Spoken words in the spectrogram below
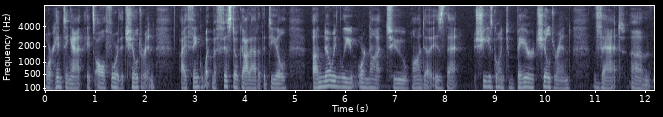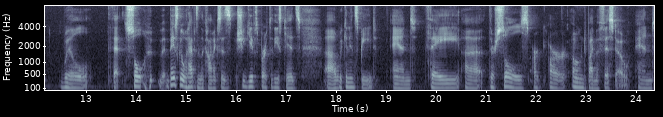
or hinting at it's all for the children, I think what Mephisto got out of the deal, unknowingly or not to Wanda, is that she's going to bear children that um, will that soul. Basically, what happens in the comics is she gives birth to these kids, uh, Wiccan and Speed, and they uh, their souls are are owned by Mephisto, and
